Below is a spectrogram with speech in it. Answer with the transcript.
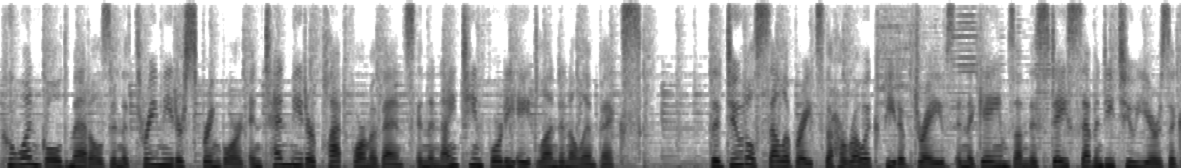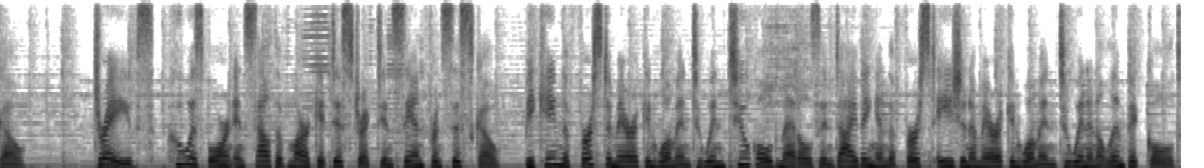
who won gold medals in the 3-meter springboard and 10-meter platform events in the 1948 London Olympics. The doodle celebrates the heroic feat of Draves in the Games on this day 72 years ago. Draves, who was born in south of Market District in San Francisco, became the first American woman to win two gold medals in diving and the first Asian American woman to win an Olympic gold.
